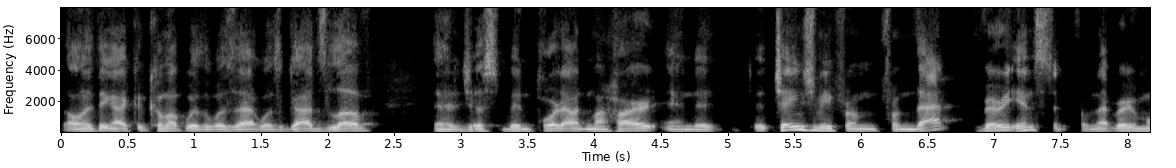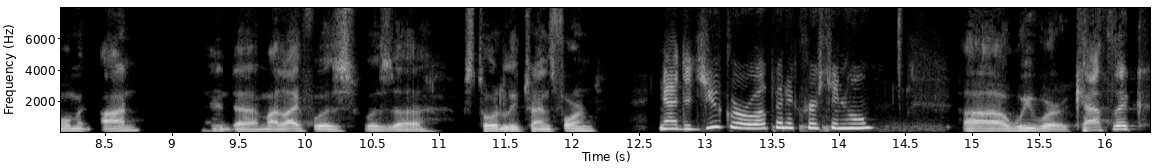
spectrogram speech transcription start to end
the only thing I could come up with was that was God's love that had just been poured out in my heart, and it it changed me from from that very instant, from that very moment on, and uh, my life was was uh, was totally transformed. Now, did you grow up in a Christian home? Uh, we were Catholic.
